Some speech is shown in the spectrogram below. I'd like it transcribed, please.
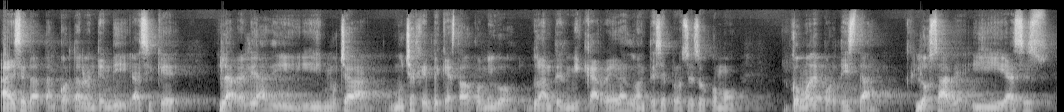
a esa edad tan corta lo entendí. Así que la realidad y, mucha, mucha gente que ha estado conmigo durante mi carrera, durante ese proceso como, como deportista, lo sabe y haces,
